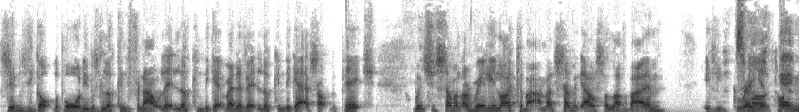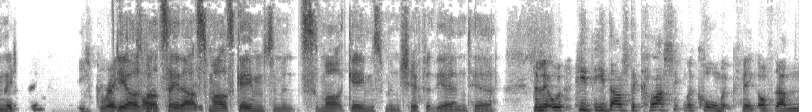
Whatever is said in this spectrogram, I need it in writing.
as soon as he got the ball, he was looking for an outlet, looking to get rid of it, looking to get us up the pitch, which is something I really like about him. And something else I love about him is he's great Smart at time wasting. He's great. Yeah, I was about to say that smart gamesman, smart gamesmanship at the end. Yeah, the little he, he does the classic McCormick thing of um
